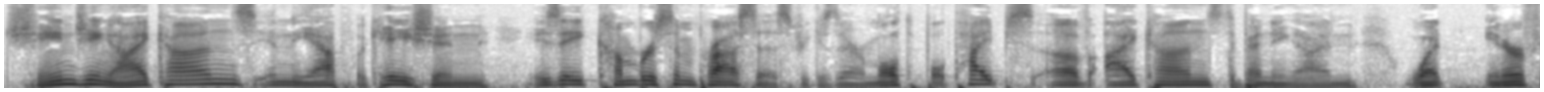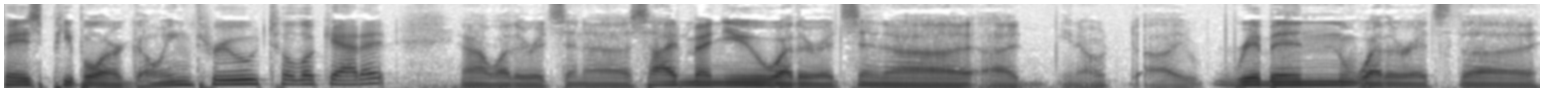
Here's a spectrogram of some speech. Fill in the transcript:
changing icons in the application is a cumbersome process because there are multiple types of icons depending on what interface people are going through to look at it. Uh, whether it's in a side menu, whether it's in a, a you know a ribbon, whether it's the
